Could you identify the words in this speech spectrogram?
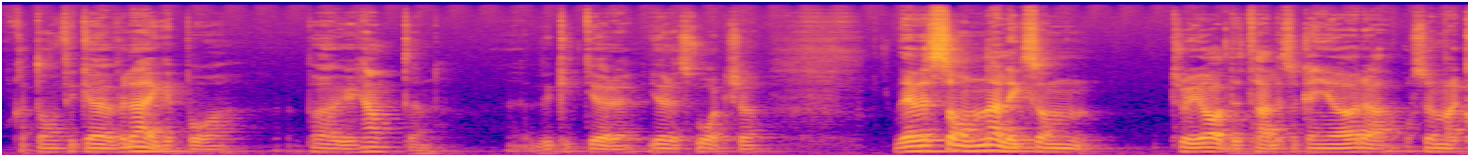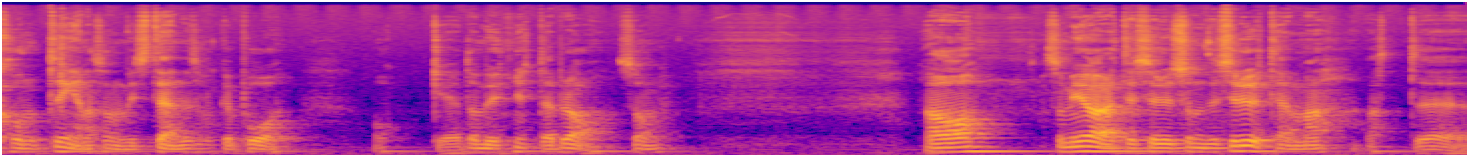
Och att de fick överläge på, på högerkanten. Eh, vilket gör det, gör det svårt. Så det är väl sådana liksom, tror jag, detaljer som kan göra. Och så de här kontringarna som vi ständigt åker på. Och eh, de utnyttjar bra. Som, ja, som gör att det ser ut som det ser ut hemma. Att eh,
